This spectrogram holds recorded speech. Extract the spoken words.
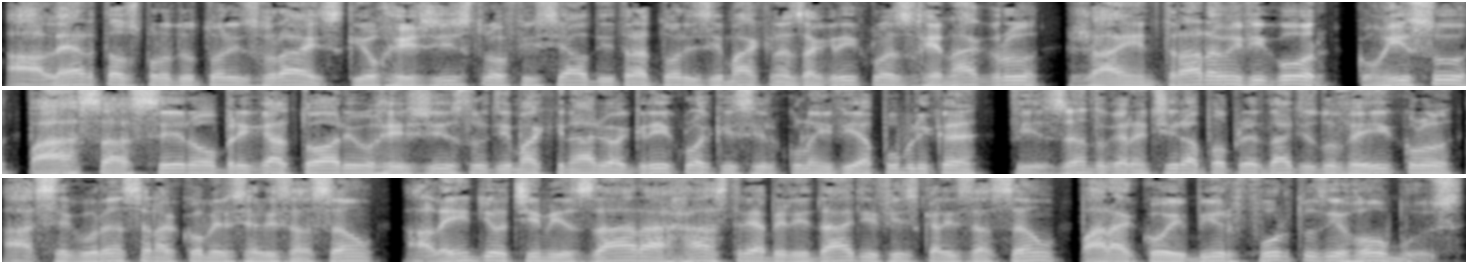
Alerta aos produtores rurais que o registro oficial de tratores e máquinas agrícolas Renagro já entraram em vigor. Com isso, passa a ser obrigatório o registro de maquinário agrícola que circula em via pública, visando garantir a propriedade do veículo, a segurança na comercialização, além de otimizar a rastreabilidade e fiscalização para coibir furtos e roubos.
